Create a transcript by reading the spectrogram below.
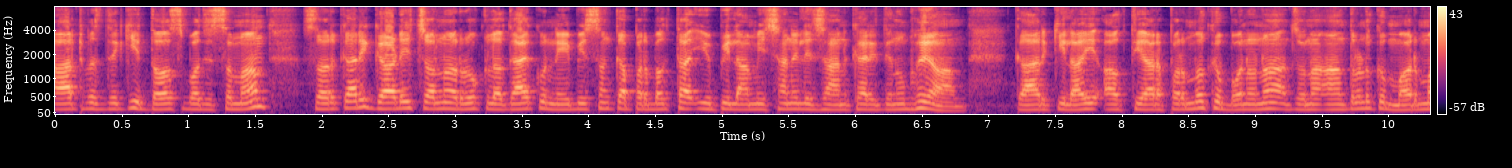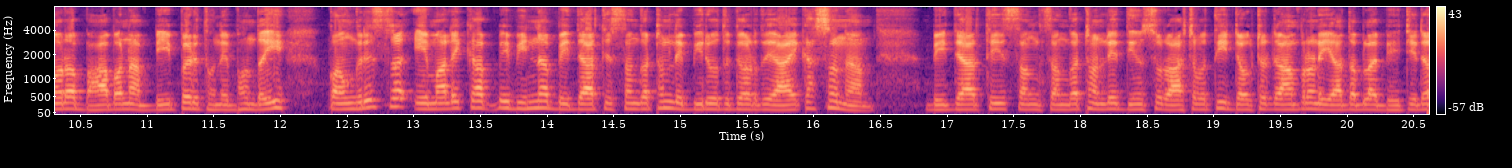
आठ बजेदेखि दस बजेसम्म सरकारी गाडी चल्न रोक लगाएको नेवी संघका प्रवक्ता युपी लामिछानेले जानकारी दिनुभयो। कार्कीलाई अख्तियार प्रमुख बनाउन जनआन्दोलनको मर्म र भावना विपरीत हुने भन्दै कङ्ग्रेस र एमालेका विभिन्न विद्यार्थी संगठनले विरोध गर्दै आएका छन्। विद्यार्थी संघ संगठनले दिउँसो राष्ट्रपति डाक्टर रामवरण यादवलाई भेटेर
